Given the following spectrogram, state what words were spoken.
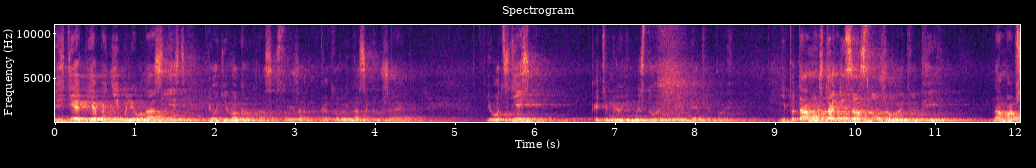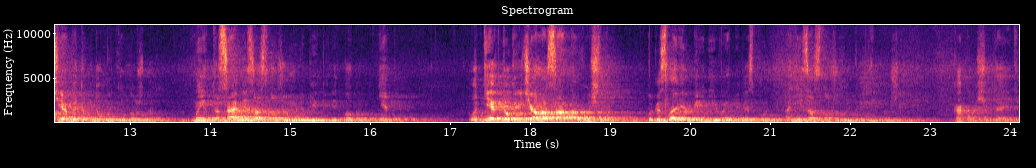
Везде, где бы ни были, у нас есть люди вокруг нас, которые нас окружают. И вот здесь к этим людям и стоит проявлять любовь. Не потому, что они заслуживают любви. Нам вообще об этом думать не нужно. Мы-то сами заслуживаем любви перед Богом, нет? Вот те, кто кричал «Осанна вышли», «Богословен гряди во имя Господне», они заслуживают любви Божьей. Как вы считаете?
